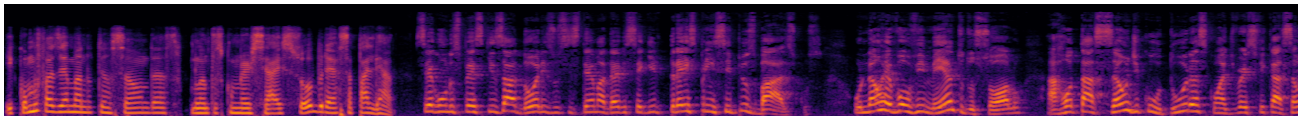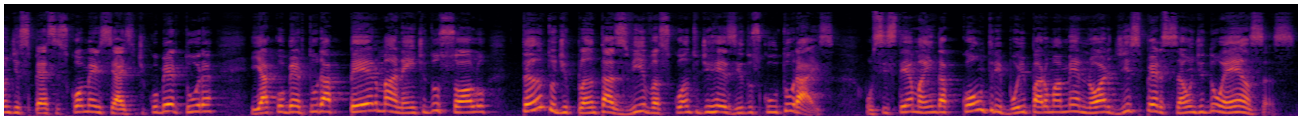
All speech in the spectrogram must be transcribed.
e como fazer a manutenção das plantas comerciais sobre essa palhada. Segundo os pesquisadores, o sistema deve seguir três princípios básicos: o não revolvimento do solo, a rotação de culturas com a diversificação de espécies comerciais de cobertura e a cobertura permanente do solo, tanto de plantas vivas quanto de resíduos culturais. O sistema ainda contribui para uma menor dispersão de doenças.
